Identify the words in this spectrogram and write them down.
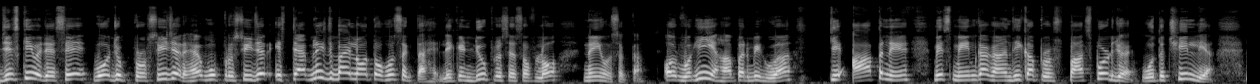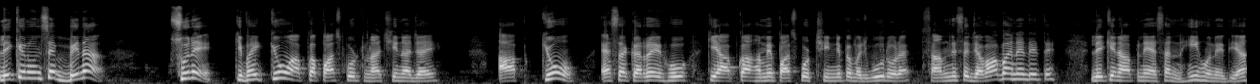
जिसकी वजह से वो जो प्रोसीजर है, वो प्रोसीजर इस्टेब्लिश्ड बाय लॉ तो हो सकता है, लेकिन ड्यू प्रोसेस ऑफ़ लॉ नहीं हो सकता। और वही यहाँ पर भी हुआ कि आपने मिस मेनका गांधी का पासपोर्ट जो है, वो तो छीन लिया, लेकिन उनसे बिना सुने कि भाई क्यों आपका पासपोर्ट ना छीना जाए? आप क्यों ऐसा कर रहे हो कि आपका हमें पासपोर्ट छीनने पे मजबूर हो रहा है सामने से जवाब आने देते। लेकिन आपने ऐसा नहीं होने दिया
